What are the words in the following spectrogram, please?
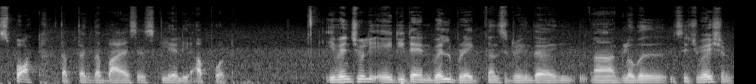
spot, तब तक the bias is clearly upward. Eventually 80-10 will break considering the uh, global situation.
